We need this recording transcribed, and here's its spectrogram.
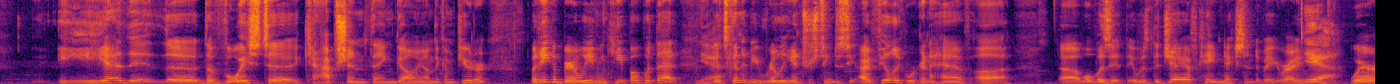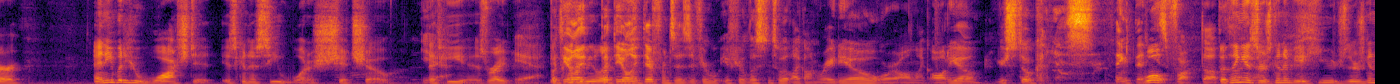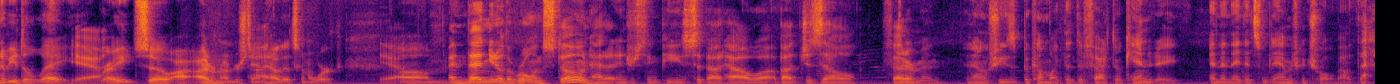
He, he had the, the the voice to caption thing going on the computer, but he could barely even keep up with that. Yeah. It's going to be really interesting to see. I feel like we're going to have uh, uh, what was it? It was the JFK Nixon debate, right? Yeah. Where anybody who watched it is going to see what a shit show Yeah. that he is, right? Yeah, but It's the only like but the this- only difference is if you're if you're listening to it like on radio or on like audio, you're still gonna think that well, he's fucked up. The thing is, now. there's going to be a huge, there's to be a delay. Yeah. Right. So I, I don't understand I how don't- that's going to work. yeah. Um, and then you know the Rolling Stone had an interesting piece about how uh, about Gisele Fetterman and how she's become like the de facto candidate, and then they did some damage control about that.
